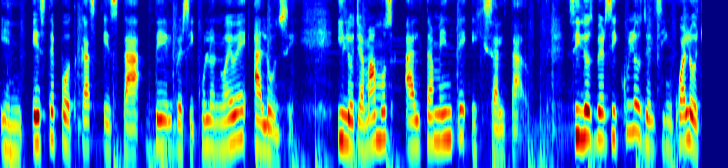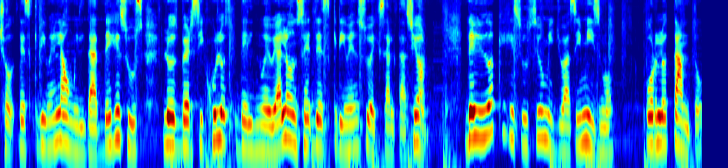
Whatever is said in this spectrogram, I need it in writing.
en este podcast está del versículo 9 al 11 y lo llamamos altamente exaltado. Si los versículos del 5 al 8 describen la humildad de Jesús, los versículos del 9 al 11 describen su exaltación. Debido a que Jesús se humilló a sí mismo, por lo tanto,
